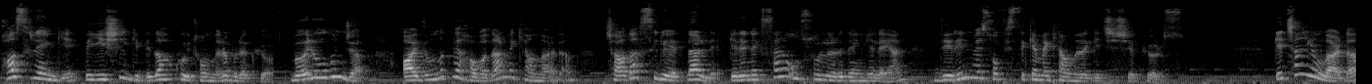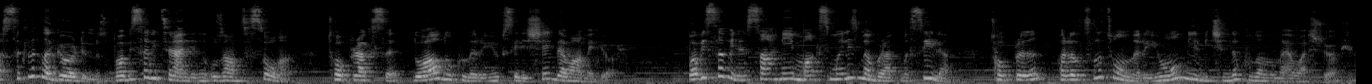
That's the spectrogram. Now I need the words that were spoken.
pas rengi ve yeşil gibi daha koyu tonlara bırakıyor. Böyle olunca aydınlık ve havadar mekanlardan çağdaş silüetlerle geleneksel unsurları dengeleyen derin ve sofistike mekanlara geçiş yapıyoruz. Geçen yıllarda sıklıkla gördüğümüz wabi sabi trendinin uzantısı olan topraksı, doğal dokuların yükselişi devam ediyor. Wabi Sabi'nin sahneyi maksimalizme bırakmasıyla toprağın parıltılı tonları yoğun bir biçimde kullanılmaya başlıyor.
